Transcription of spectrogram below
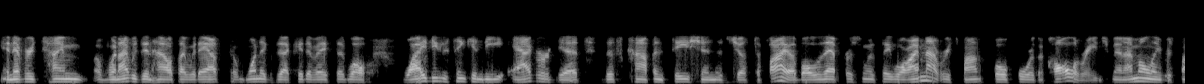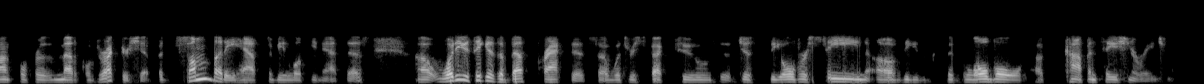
And every time uh, when I was in house, I would ask one executive, I said, Well, why do you think in the aggregate this compensation is justifiable? And that person would say, Well, I'm not responsible for the call arrangement. I'm only responsible for the medical directorship. But somebody has to be looking at this. Uh, what do you think is the best practice uh, with respect to the, just the overseeing of the, the global uh, compensation arrangements?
